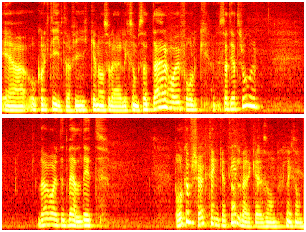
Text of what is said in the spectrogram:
Eh, och kollektivtrafiken och sådär. Liksom. Så där har ju folk, så att jag tror det har varit ett väldigt Folk har försökt tänka till verkar det som. Liksom.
